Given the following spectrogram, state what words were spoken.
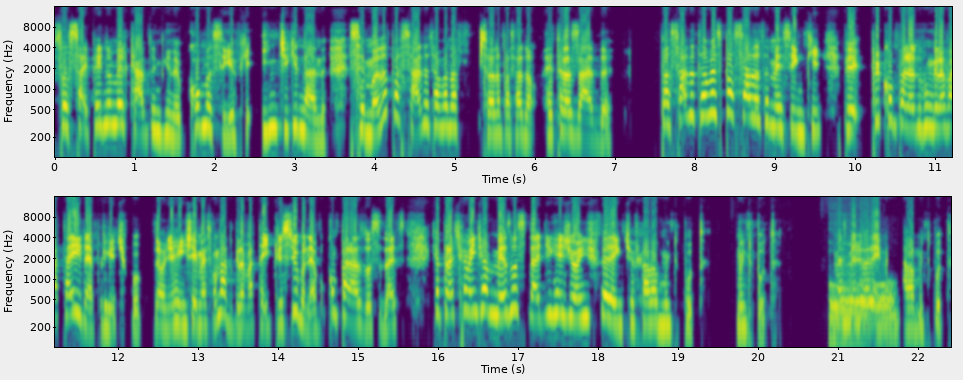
só sai pra ir no mercado, entendeu? Como assim? Eu fiquei indignada. Semana passada eu tava na. Semana passada, não, retrasada. Passada, talvez passada também, assim, que. Por, comparando com Gravataí, né? Porque, tipo, da onde a gente tem mais contato, Gravataí e Criciúma, né? Vou comparar as duas cidades, que é praticamente a mesma cidade em regiões diferentes. Eu ficava muito puta. Muito puta. Mas melhorei, mas tava muito puta.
